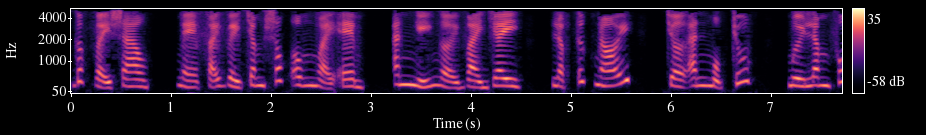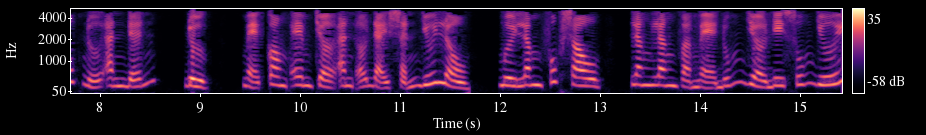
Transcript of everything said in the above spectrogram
gấp vậy sao, mẹ phải về chăm sóc ông ngoại em, anh nghĩ ngợi vài giây, lập tức nói, chờ anh một chút, 15 phút nữa anh đến, được, mẹ con em chờ anh ở đại sảnh dưới lầu, 15 phút sau, Lăng Lăng và mẹ đúng giờ đi xuống dưới,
